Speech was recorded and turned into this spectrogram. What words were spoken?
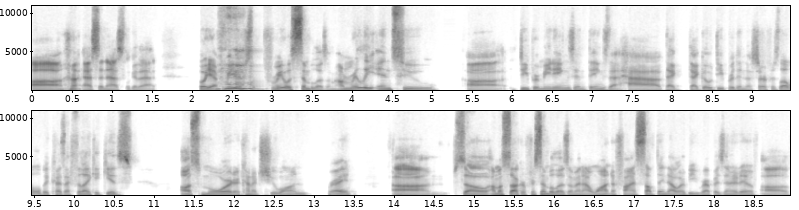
Uh, SNS, look at that. But yeah, for me, was, for me, it was symbolism. I'm really into uh, deeper meanings and things that have that that go deeper than the surface level because I feel like it gives us more to kind of chew on, right? Um, so I'm a sucker for symbolism, and I want to find something that would be representative of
